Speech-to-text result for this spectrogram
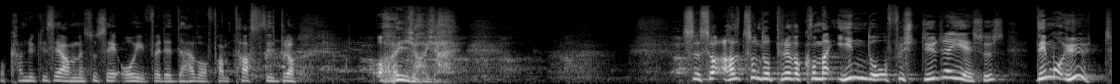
Og Kan du ikke si ammen, så si oi, for det der var fantastisk bra. Oi, oi, oi. Så, så, alt som da prøver å komme inn og forstyrre Jesus, det må ut.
